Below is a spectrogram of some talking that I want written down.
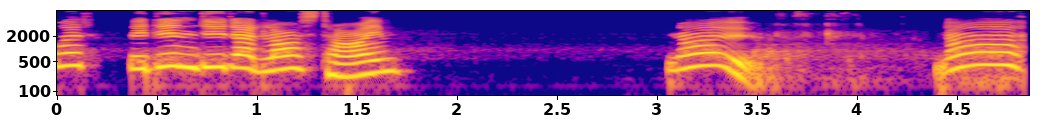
What? They didn't do that last time. No. No.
